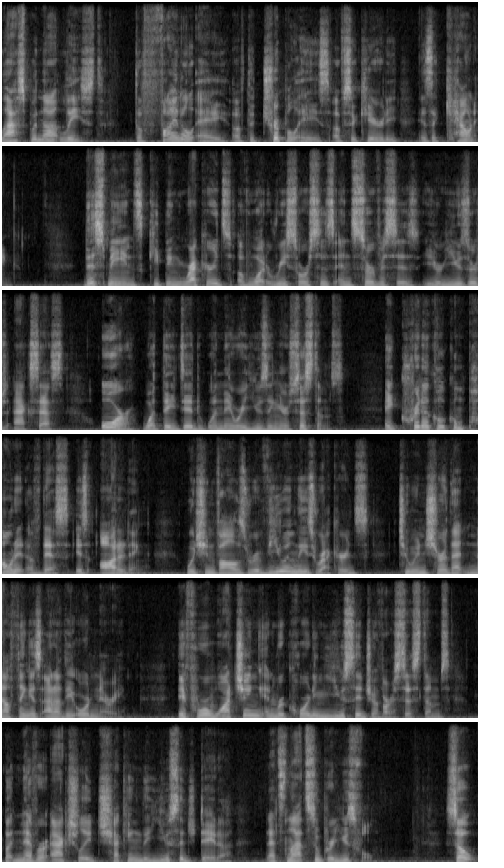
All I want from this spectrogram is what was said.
Last but not least, the final A of the triple A's of security is accounting. This means keeping records of what resources and services your users access or what they did when they were using your systems. A critical component of this is auditing, which involves reviewing these records to ensure that nothing is out of the ordinary. If we're watching and recording usage of our systems, but never actually checking the usage data, that's not super useful. So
